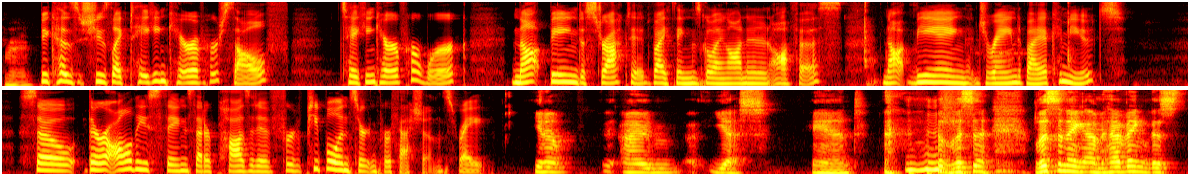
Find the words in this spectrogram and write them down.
Right. Because she's like taking care of herself, taking care of her work, not being distracted by things going on in an office, not being drained by a commute. So there are all these things that are positive for people in certain professions, right? You know, I'm, uh, yes, and mm-hmm. listen listening i'm having this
